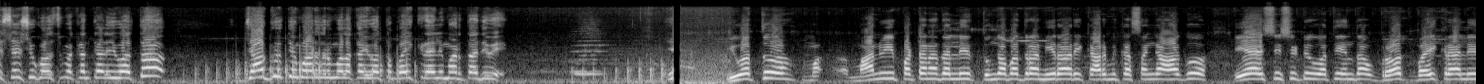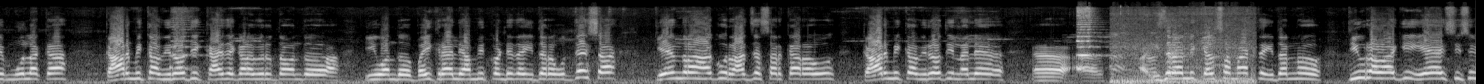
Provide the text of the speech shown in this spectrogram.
ಯಶಸ್ವಿಗೊಳಿಸ್ಬೇಕಂತೇಳಿ ಇವತ್ತು ಜಾಗೃತಿ ಮಾಡೋದ್ರ ಮೂಲಕ ಇವತ್ತು ಬೈಕ್ ರ್ಯಾಲಿ ಮಾಡ್ತಾ ಇದ್ದೀವಿ ಇವತ್ತು ಮಾನ್ವಿ ಪಟ್ಟಣದಲ್ಲಿ ತುಂಗಭದ್ರಾ ನೀರಾವರಿ ಕಾರ್ಮಿಕ ಸಂಘ ಹಾಗೂ A I C C T ವತಿಯಿಂದ ಬೃಹತ್ ಬೈಕ್ ರ್ಯಾಲಿ ಮೂಲಕ ಕಾರ್ಮಿಕ ವಿರೋಧಿ ಕಾಯ್ದೆಗಳ ವಿರುದ್ಧ ಒಂದು, ಈ ಒಂದು ಬೈಕ್ ರ್ಯಾಲಿ ಹಮ್ಮಿಕೊಂಡಿದೆ. ಇದರ ಉದ್ದೇಶ ಕೇಂದ್ರ ಹಾಗೂ ರಾಜ್ಯ ಸರ್ಕಾರವು ಕಾರ್ಮಿಕ ವಿರೋಧಿ ನೆಲೆ ಇದರಲ್ಲಿ ಕೆಲಸ ಮಾಡುತ್ತೆ ಇದನ್ನು ತೀವ್ರವಾಗಿ ಎ ಐ ಸಿ ಸಿ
